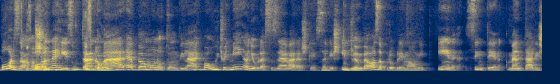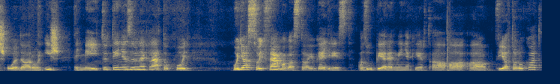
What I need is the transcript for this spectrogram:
borzalmasan Ez baj. nehéz utána Ez már ebbe a monoton világba, úgyhogy még nagyobb lesz az elváráskényszer. És itt Igen. jön be az a probléma, amit én szintén mentális oldalról is egy mélyítő tényezőnek látok, hogy hogy az, hogy felmagasztaljuk egyrészt az UP eredményekért a, a, a fiatalokat,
